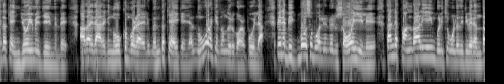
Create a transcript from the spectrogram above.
ഇതൊക്കെ എൻജോയ്മെന്റ് ചെയ്യുന്നുണ്ട്. അതായത് ആരെങ്കിലും നോക്കുമ്പോഴായാലും എന്തൊക്കെ ആയി കഴിഞ്ഞാൽ നൂറയ്ക്ക് ഇതൊന്നും ഒരു കുഴപ്പമില്ല പിന്നെ ബിഗ് ബോസ് പോലെയുള്ള ഒരു ഷോയിൽ തന്റെ പങ്കാളിയെയും വിളിച്ചു കൊണ്ടുവന്നിട്ട് എന്താ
